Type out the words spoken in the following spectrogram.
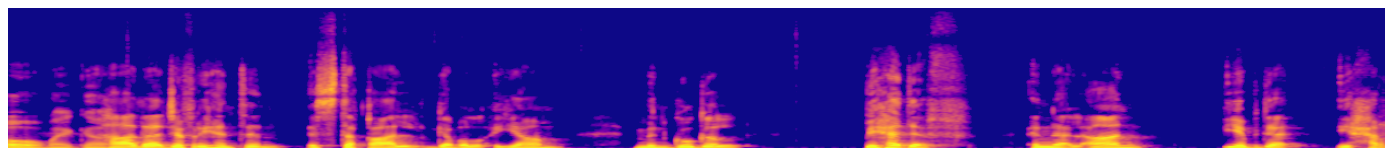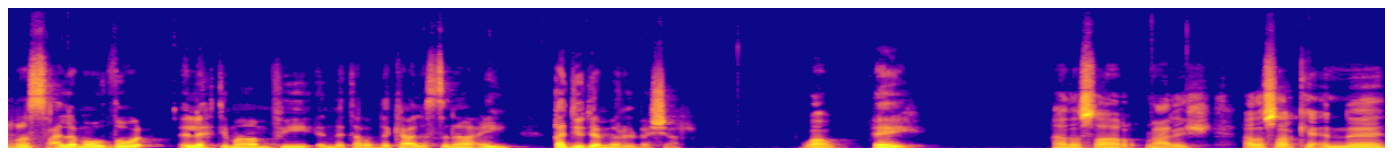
oh my God هذا جيفري هنتن استقال قبل أيام من جوجل بهدف إنه الآن يبدأ يحرص على موضوع الاهتمام في إن ترى الذكاء الاصطناعي قد يدمر البشر. wow اي هذا صار معلش هذا صار كأنه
